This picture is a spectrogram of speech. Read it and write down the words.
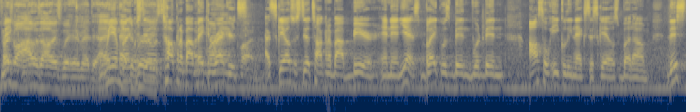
First of all, I was always with him at the me and Blake the were still talking about Like making records. Uh, Scales was still talking about beer, and then yes, Blake was been would been also equally next to Scales. But um, this,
